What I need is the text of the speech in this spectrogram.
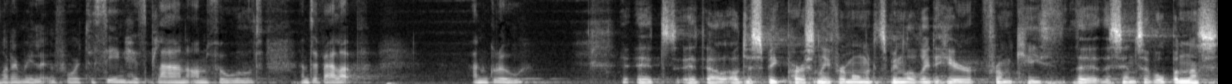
what I'm really looking forward to seeing his plan unfold and develop and grow. It, it, I'll, I'll, just speak personally for a moment. It's been lovely to hear from Keith the, the sense of openness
